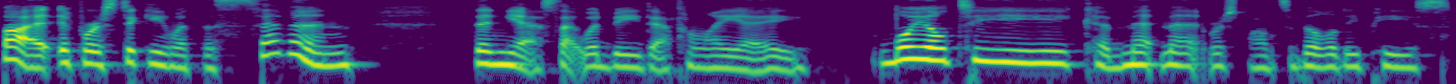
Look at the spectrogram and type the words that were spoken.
But if we're sticking with the seven, then yes, that would be definitely a loyalty, commitment, responsibility piece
